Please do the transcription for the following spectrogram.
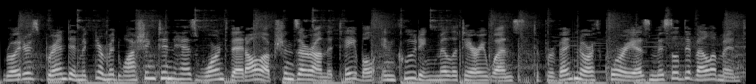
Reuters' Brendan McDermid Washington has warned that all options are on the table, including military ones, to prevent North Korea's missile development.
